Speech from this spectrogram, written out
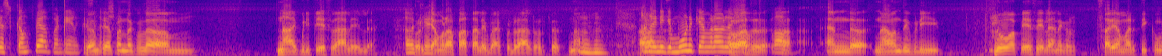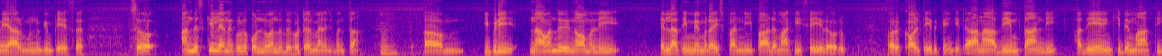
ஜஸ்ட் கம்பேர் பண்ணி எனக்கு கம்பேர் பண்ணக்குள்ள நான் இப்படி பேசுற ஆளே இல்ல. ஒரு. கேமரா பார்த்தாலே பயப்படுற ஆள் ஒருத்தர். நான். ஆனா இன்னைக்கு மூணு கேமராவில் ஓ, அது அண்ட் நான் வந்து இப்படி ஃப்ளோவாக பேசல எனக்கு சரியா மாதிரி திக்கும். யார் முன்னுக்கும் பேச ஸோ அந்த ஸ்கில் எனக்குள்ள கொண்டு வந்தது ஹோட்டல் மேனேஜ்மெண்ட் தான். Um, இப்படி நான் வந்து நார்மலி எல்லாத்தையும் மெமரைஸ் பண்ணி பாடமாக்கி செய்கிற ஒரு ஒரு குவாலிட்டி இருக்கு என்கிட்ட. ஆனால் அதையும் தாண்டி அதே என்கிட்ட மாற்றி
